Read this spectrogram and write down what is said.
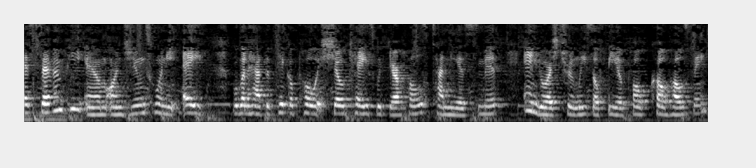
At 7 p.m. on June 28th, we're going to have the Pick a Poet showcase with your host, Tania Smith, and yours truly, Sophia Pope, co-hosting.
